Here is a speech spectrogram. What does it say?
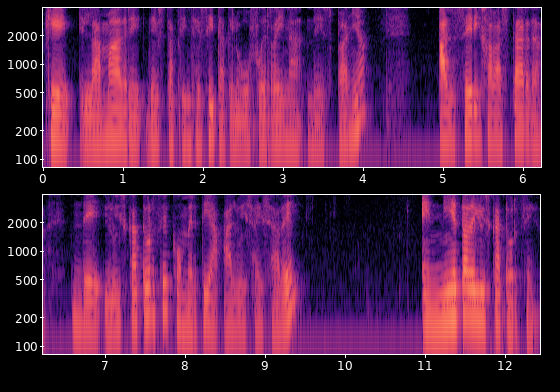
que la madre de esta princesita, que luego fue reina de España, al ser hija bastarda de Luis XIV, convertía a Luisa Isabel en nieta de Luis XIV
